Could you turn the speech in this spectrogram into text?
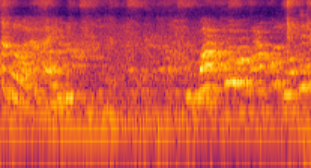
กระโดดอะไรบ้าคู่สามคนหัวก็แท่นจะ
